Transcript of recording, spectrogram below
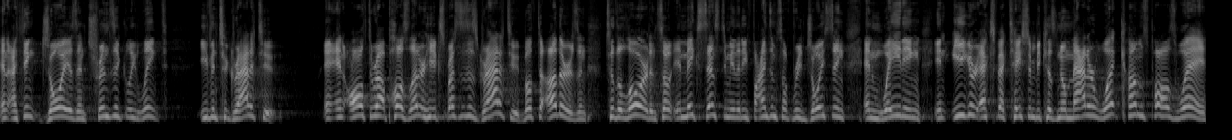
And I think joy is intrinsically linked even to gratitude. And, all throughout Paul's letter, he expresses his gratitude, both to others and to the Lord. And so it makes sense to me that he finds himself rejoicing and waiting in eager expectation because no matter what comes Paul's way,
